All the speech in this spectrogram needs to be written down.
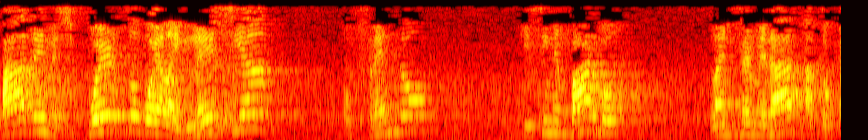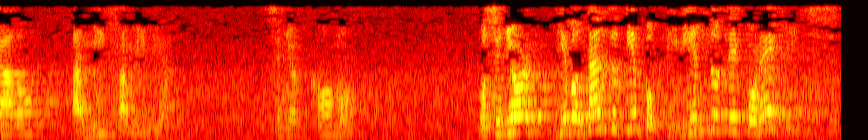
padre, me esfuerzo, voy a la iglesia, ofrendo y sin embargo la enfermedad ha tocado a mi familia. Señor, ¿cómo? O Señor, llevo tanto tiempo pidiéndote por X.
